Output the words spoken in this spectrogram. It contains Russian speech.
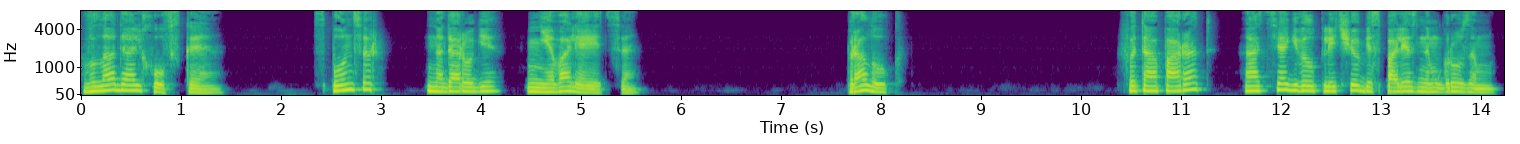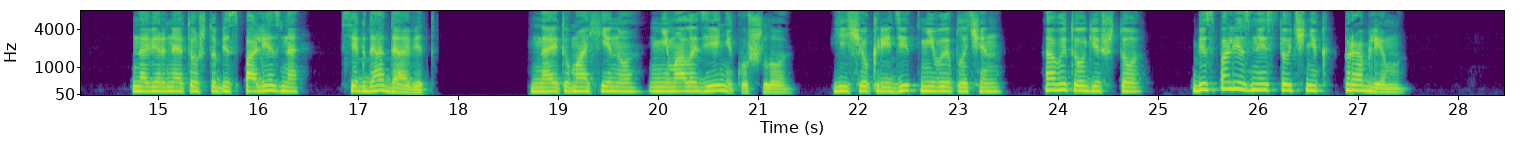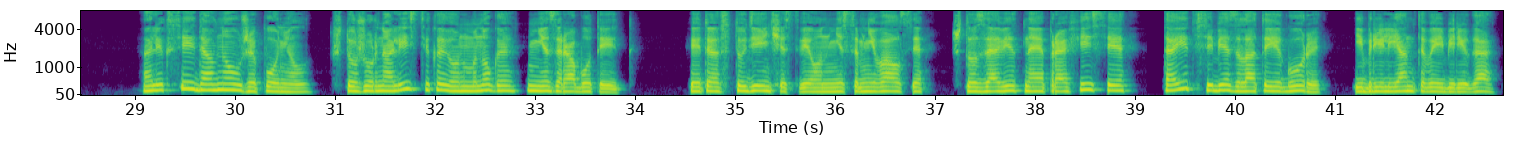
Влада Ольховская. Спонсор на дороге не валяется. Пролог. Фотоаппарат оттягивал плечо бесполезным грузом. Наверное, то, что бесполезно, всегда давит. На эту махину немало денег ушло. Еще кредит не выплачен. А в итоге что? Бесполезный источник проблем. Алексей давно уже понял, что журналистикой он много не заработает. Это в студенчестве он не сомневался, что заветная профессия таит в себе золотые горы и бриллиантовые берега.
